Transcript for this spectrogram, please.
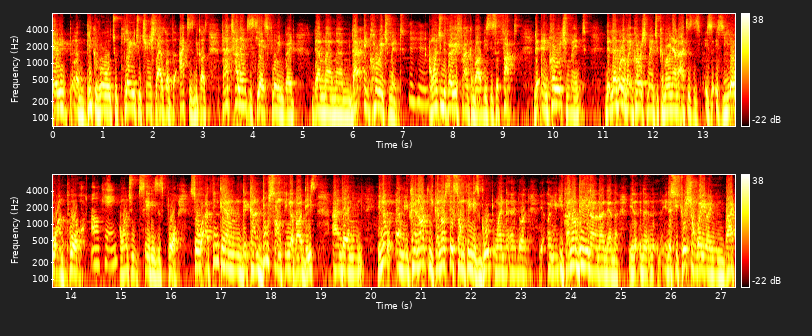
very uh, big role to play to change lives of the artists because that talent is here, is flowing, but them, um, um, that encouragement. I want to be very frank about this. It's a fact. The encouragement, the level of encouragement to Cameroonian artists is, is, is low and poor. Okay. I want to say this is poor. So I think um, they can do something about this, and um, you know, um, you cannot you cannot say something is good when uh, you, you cannot be in a, in, a, in, a, in, a, in a situation where you're in bad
